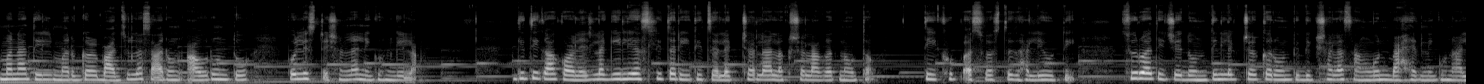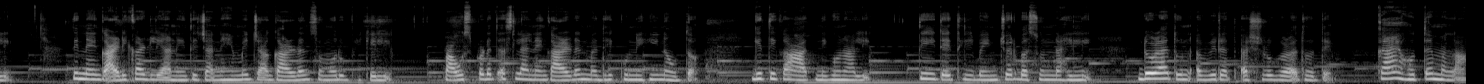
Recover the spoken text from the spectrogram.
मनातील मरगळ बाजूला सारून आवरून तो पोलीस स्टेशनला निघून गेला. गीतिका कॉलेजला गेली असली तरी तिचं लेक्चरला लक्ष लागत नव्हतं. ती खूप अस्वस्थ झाली होती. सुरुवातीचे दोन तीन लेक्चर करून ती दीक्षाला सांगून बाहेर निघून आली. तिने गाडी काढली आणि तिच्या नेहमीच्या गार्डनसमोर उभी केली. पाऊस पडत असल्याने गार्डनमध्ये कुणीही नव्हतं. गीतिका आत निघून आली. ती तेथील बेंचवर बसून राहिली. डोळ्यातून अविरत अश्रू गळत होते. काय होते मला?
